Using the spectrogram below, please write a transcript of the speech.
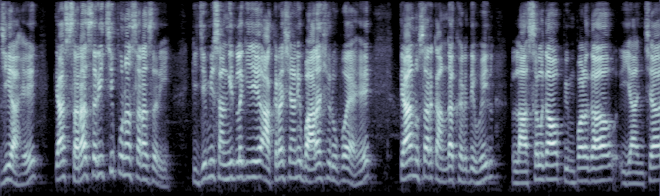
जी आहे त्या सरासरीची पुन्हा सरासरी की जे मी सांगितलं की जे अकराशे आणि बाराशे रुपये आहे त्यानुसार कांदा खरेदी होईल. लासलगाव पिंपळगाव यांच्या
